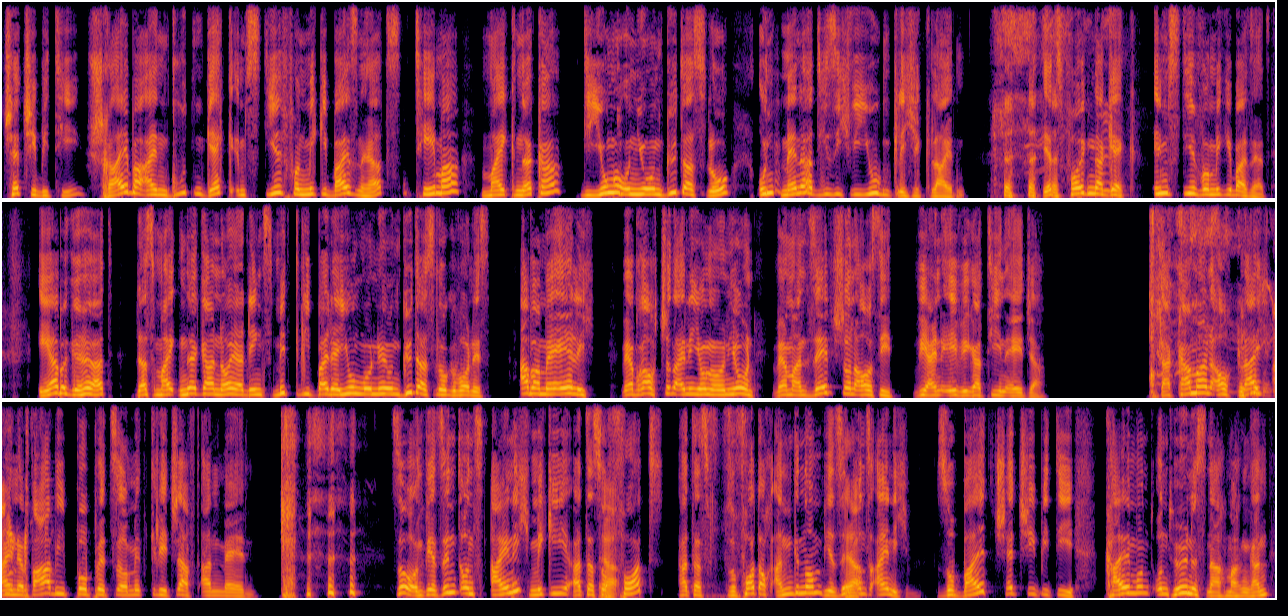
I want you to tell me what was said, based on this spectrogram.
ChatGPT, schreibe einen guten Gag im Stil von Mickey Beisenherz. Thema Mike Nöcker, die junge Union Gütersloh und Männer, die sich wie Jugendliche kleiden. Jetzt folgender Gag im Stil von Mickey Beisenherz. Ich habe gehört, dass Mike Nöcker neuerdings Mitglied bei der jungen Union Gütersloh geworden ist. Aber mehr ehrlich, wer braucht schon eine junge Union, wenn man selbst schon aussieht wie ein ewiger Teenager? Da kann man auch gleich eine Barbie-Puppe zur Mitgliedschaft anmelden. So, und wir sind uns einig, Mickey hat das Ja. sofort, hat das sofort auch angenommen. Wir sind Ja. uns einig. Sobald ChatGPT Kalmund und Hoeneß nachmachen kann,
